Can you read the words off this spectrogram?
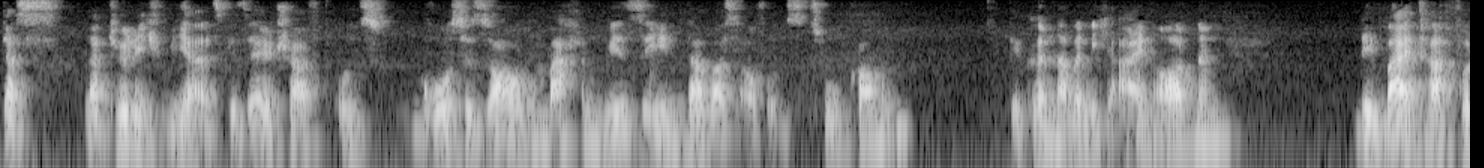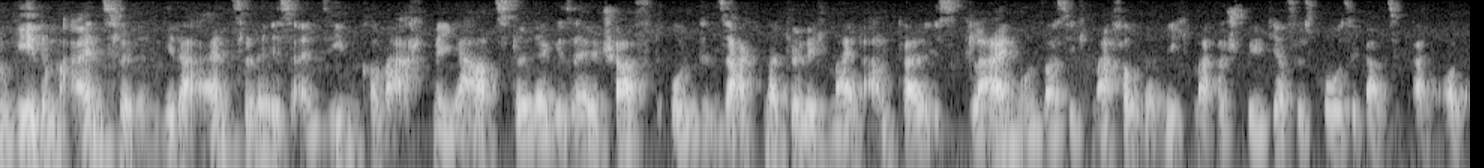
dass natürlich wir als Gesellschaft uns große Sorgen machen. Wir sehen da was auf uns zukommen. Wir können aber nicht einordnen den Beitrag von jedem Einzelnen. Jeder Einzelne ist ein 7,8 Milliardstel der Gesellschaft und sagt natürlich, mein Anteil ist klein und was ich mache oder nicht mache, spielt ja fürs große Ganze keine Rolle.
